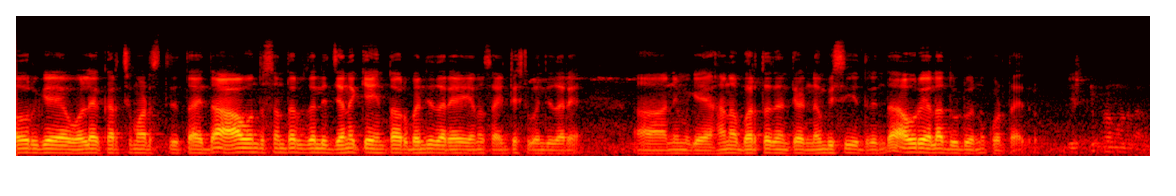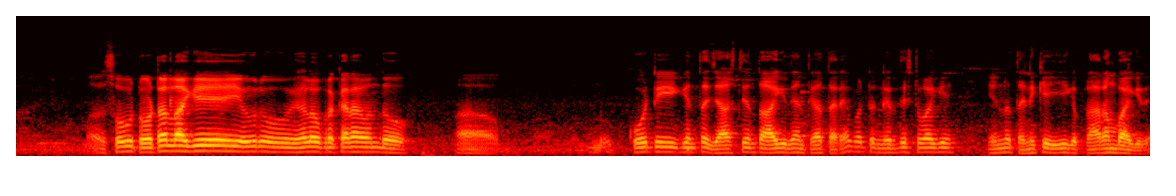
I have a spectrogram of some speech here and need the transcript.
ಅವ್ರಿಗೆ ಒಳ್ಳೆ ಖರ್ಚು ಮಾಡಿಸ್ತಾ ಇದ್ದ. ಆ ಒಂದು ಸಂದರ್ಭದಲ್ಲಿ ಜನಕ್ಕೆ ಇಂಥವ್ರು ಬಂದಿದ್ದಾರೆ, ಏನೋ ಸೈಂಟಿಸ್ಟ್ ಬಂದಿದ್ದಾರೆ ನಿಮಗೆ ಹಣ ಬರ್ತದೆ ಅಂತೇಳಿ ನಂಬಿಸಿ ಇದರಿಂದ ಅವರು ಎಲ್ಲ ದುಡ್ಡನ್ನು ಕೊಡ್ತಾಯಿದ್ರು ಎಷ್ಟು ಪ್ರಮಾಣದ ಹಣ ಇದು ಸೊ ಟೋಟಲ್ ಆಗಿ ಇವರು ಹೇಳೋ ಪ್ರಕಾರ ಒಂದು ಕೋಟಿಗಿಂತ ಜಾಸ್ತಿ ಅಂತ ಆಗಿದೆ ಅಂತ ಹೇಳ್ತಾರೆ. ಬಟ್ ನಿರ್ದಿಷ್ಟವಾಗಿ ಇನ್ನು ತನಿಖೆ ಈಗ ಪ್ರಾರಂಭ ಆಗಿದೆ.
